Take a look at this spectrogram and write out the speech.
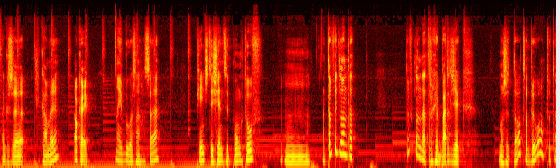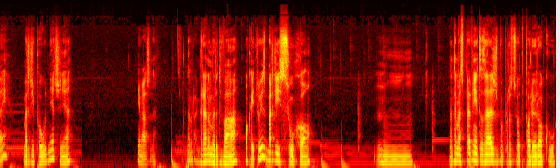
Także klikamy. Ok. No i było San Jose. 5000 punktów. Mm, a to wygląda. To wygląda trochę bardziej jak. Może to, co było tutaj? Bardziej południe, czy nie? Nieważne. Dobra, gra numer dwa. Ok, tu jest bardziej sucho. Mm. Natomiast pewnie to zależy po prostu od pory roku.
